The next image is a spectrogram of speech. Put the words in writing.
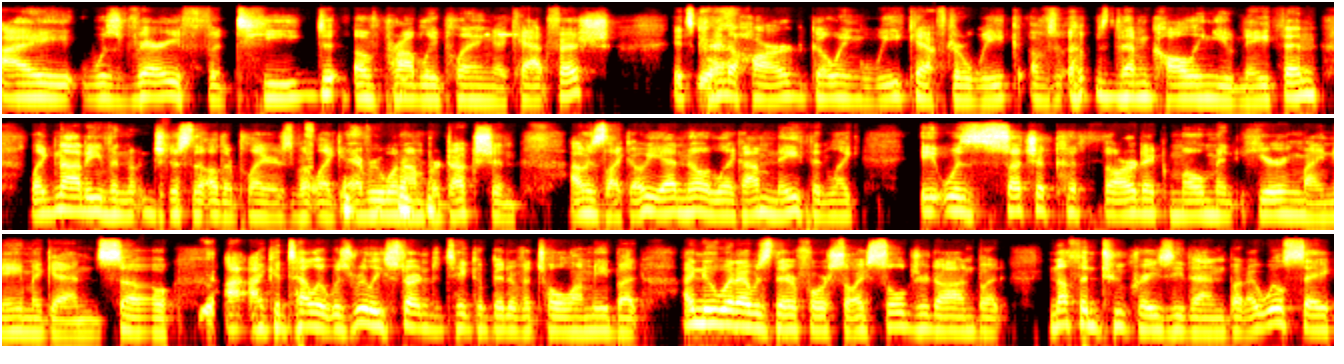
I was very fatigued of probably playing a catfish. It's kind of hard going week after week of, of them calling you Nathan, like not even just the other players, but like everyone on production. I was like, oh yeah, no, like I'm Nathan. Like it was such a cathartic moment hearing my name again. So yeah. I, I could tell it was really starting to take a bit of a toll on me, but I knew what I was there for. So I soldiered on, but nothing too crazy then. But I will say,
